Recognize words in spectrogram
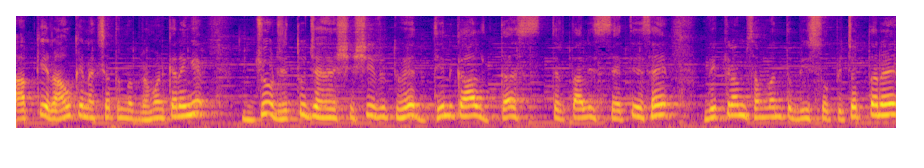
आपके राहु के नक्षत्र में भ्रमण करेंगे। जो ऋतु जो है, शिशि ऋतु है दिन काल दस, तिरतालीस, सैंतीस है। विक्रम संवंत बीस सौ पिचहत्तर है।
